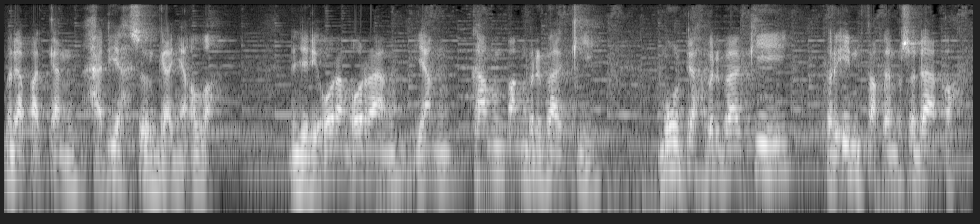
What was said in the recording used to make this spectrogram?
mendapatkan hadiah surganya Allah. Menjadi orang-orang yang gampang berbagi, mudah berbagi, berinfak dan bersedekah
